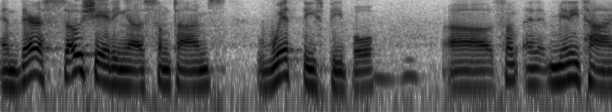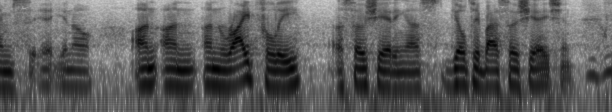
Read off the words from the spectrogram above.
and they're associating us sometimes with these people, uh, some, and many times, you know, un, un, unrightfully associating us, guilty by association. Mm-hmm.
